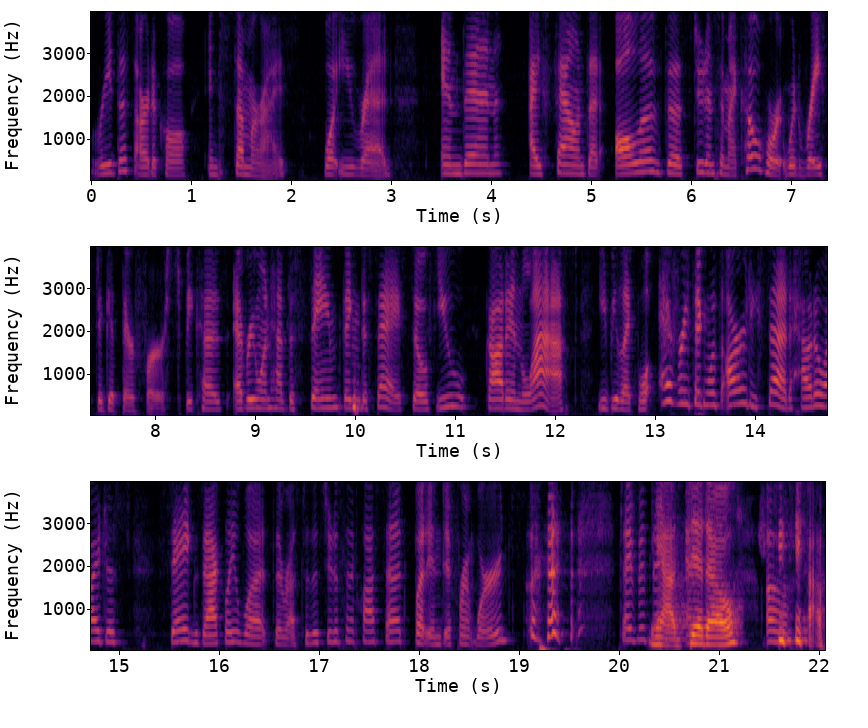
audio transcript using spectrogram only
read this article and summarize what you read, and then I found that all of the students in my cohort would race to get there first because everyone had the same thing to say. So if you got in last, you'd be like, well, everything was already said. How do I just say exactly what the rest of the students in the class said, but in different words? type of thing. Yeah, ditto. And, oh, yeah.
